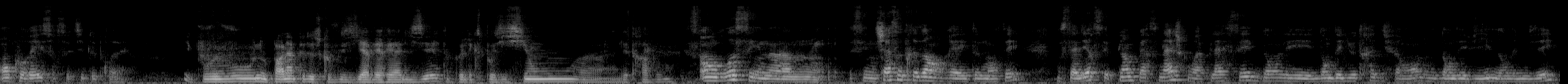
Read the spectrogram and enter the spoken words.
en Corée sur ce type de projet. Et pouvez-vous nous parler un peu de ce que vous y avez réalisé, donc l'exposition, euh, les travaux? En gros, c'est une, euh, c'est une chasse au trésor en réalité augmentée. C'est-à-dire, c'est plein de personnages qu'on va placer dans, les, dans des lieux très différents, donc dans des villes, dans des musées.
